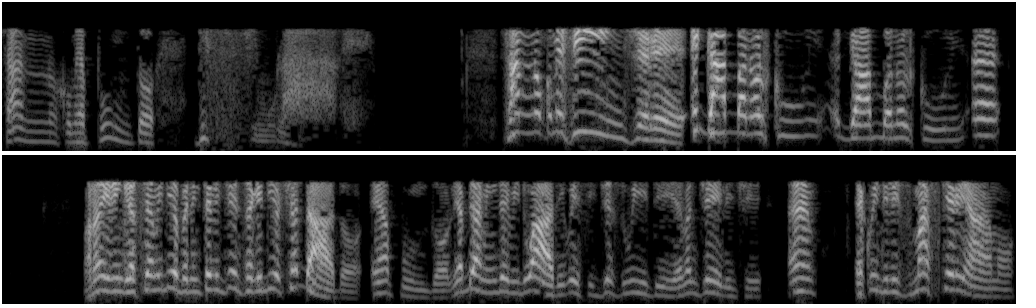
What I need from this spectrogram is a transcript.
sanno come appunto dissimulare, sanno come fingere e gabbano alcuni, e gabbano alcuni, eh? Ma noi ringraziamo Dio per l'intelligenza che Dio ci ha dato e appunto li abbiamo individuati, questi gesuiti evangelici, eh? e quindi li smascheriamo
